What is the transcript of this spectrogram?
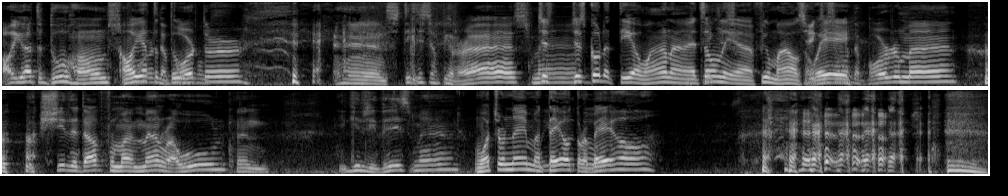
All you have to do, Holmes, All you go have to the do, border and stick this up your ass, man. Just just go to Tijuana. It's Take only a few miles Take this away. over the border, man. Shit it out for my man Raul, and he gives you this, man. What's your name? Mateo gotta? Trebejo.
